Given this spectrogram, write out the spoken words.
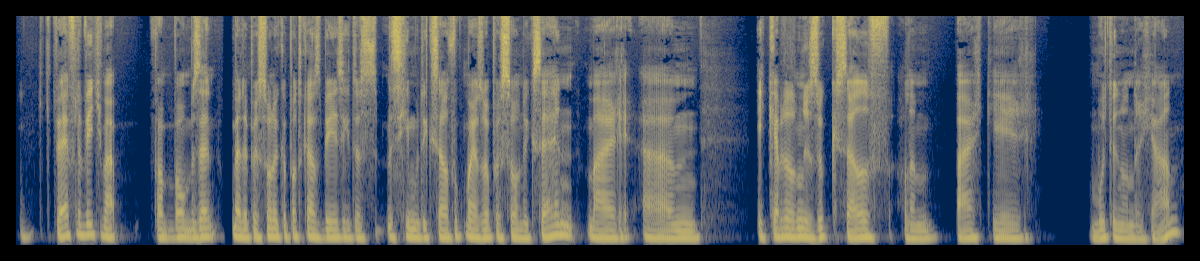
ik twijfel een beetje, maar we zijn met een persoonlijke podcast bezig, dus misschien moet ik zelf ook maar zo persoonlijk zijn. Maar ehm, ik heb dat onderzoek zelf al een paar keer moeten ondergaan.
